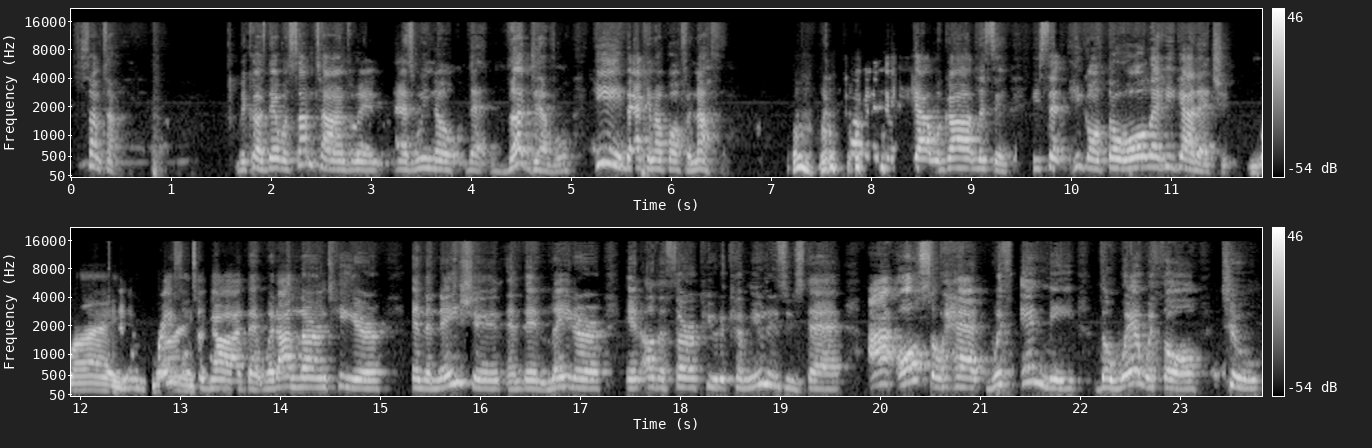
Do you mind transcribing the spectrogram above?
sometimes. Because there was sometimes when, as we know, that the devil, he ain't backing up off of nothing. He got with God, listen, he said he gonna throw all that he got at you. Right. And I'm grateful right. to God that what I learned here in the nation and then later in other therapeutic communities that I also had within me the wherewithal to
